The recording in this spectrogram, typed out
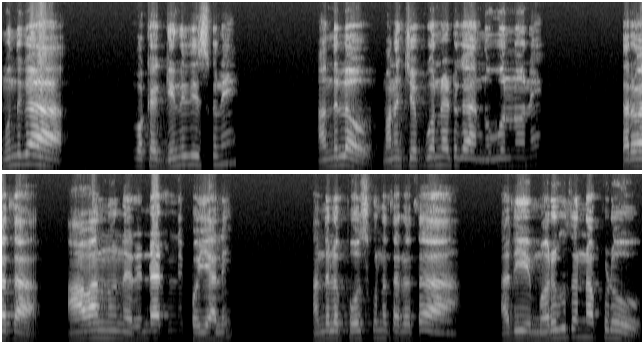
ముందుగా ఒక గిన్నె తీసుకుని అందులో మనం చెప్పుకున్నట్టుగా నువ్వుల నూనె తర్వాత ఆవాల నూనె రెండాటిని పొయ్యాలి. అందులో పోసుకున్న తర్వాత అది మరుగుతున్నప్పుడు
